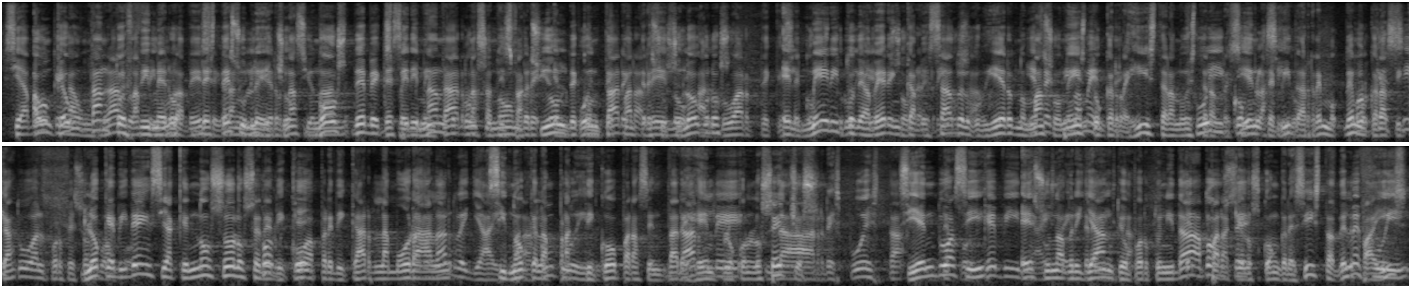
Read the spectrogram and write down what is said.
se Aunque un tanto efímero de desde su lecho, nacional, Vox debe experimentar la satisfacción de contar entre sus logros el se mérito de haber encabezado el gobierno más honesto que registra nuestra reciente vida remo- ¿Por qué democrática, lo que evidencia que no solo se dedicó a predicar la moral, sino que la practicó para sentar ejemplo con los hechos. Siendo así, es una brillante oportunidad para que los congresistas del país,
